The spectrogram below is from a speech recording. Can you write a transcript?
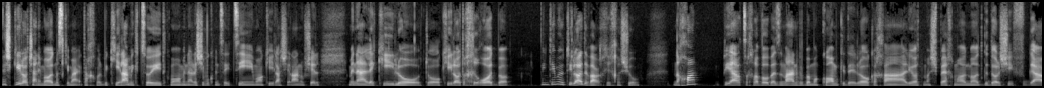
יש קהילות שאני מאוד מסכימה איתך, אבל בקהילה מקצועית, כמו מנהלי שיווק מצייצים, או הקהילה שלנו של מנהלי קהילות, או קהילות אחרות, ב- אינטימיות היא לא הדבר הכי חשוב. נכון, PR צריך לבוא בזמן ובמקום, כדי לא ככה להיות משפך מאוד מאוד גדול שיפגע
